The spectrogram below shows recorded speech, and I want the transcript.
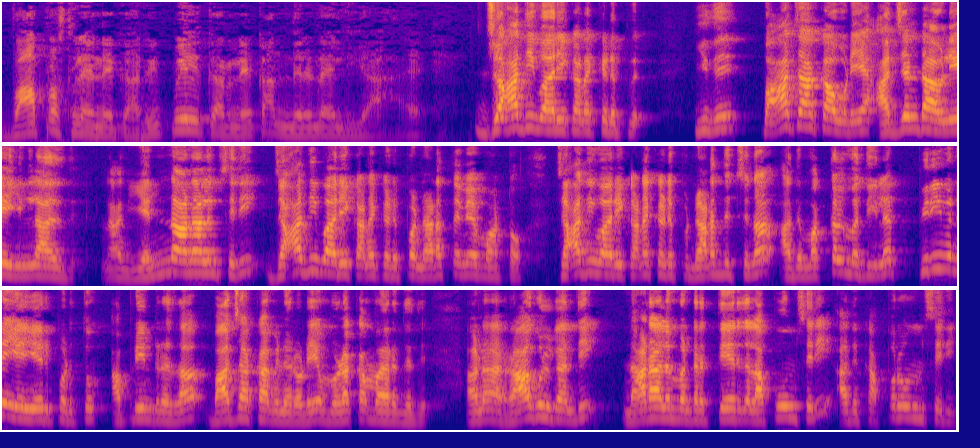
वापस लेने का रिपील करने का निर्णय लिया है ஜாதி வாரி கணக்கெடுப்பு இது பாஜகவுடைய அஜெண்டாவிலேயே இல்லாதது நாங்க என்ன ஆனாலும் சரி ஜாதி வாரி கணக்கெடுப்பை நடத்தவே மாட்டோம் ஜாதி வாரி கணக்கெடுப்பு நடந்துச்சுன்னா அது மக்கள் மத்தியில பிரிவினையை ஏற்படுத்தும் அப்படின்றதுதான் பாஜகவினருடைய முழக்கமா இருந்தது ஆனா ராகுல் காந்தி நாடாளுமன்ற தேர்தல் அப்பவும் சரி அதுக்கப்புறமும் சரி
